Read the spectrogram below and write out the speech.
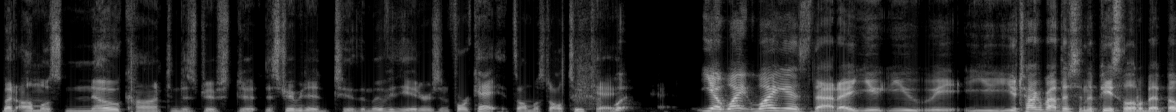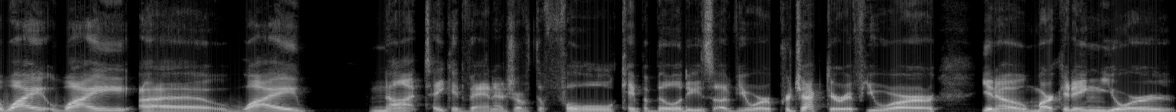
but almost no content is distributed to the movie theaters in 4k it's almost all 2k what, yeah, why why is that? Uh, you you you talk about this in the piece a little bit, but why why uh why not take advantage of the full capabilities of your projector if you are, you know, marketing your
